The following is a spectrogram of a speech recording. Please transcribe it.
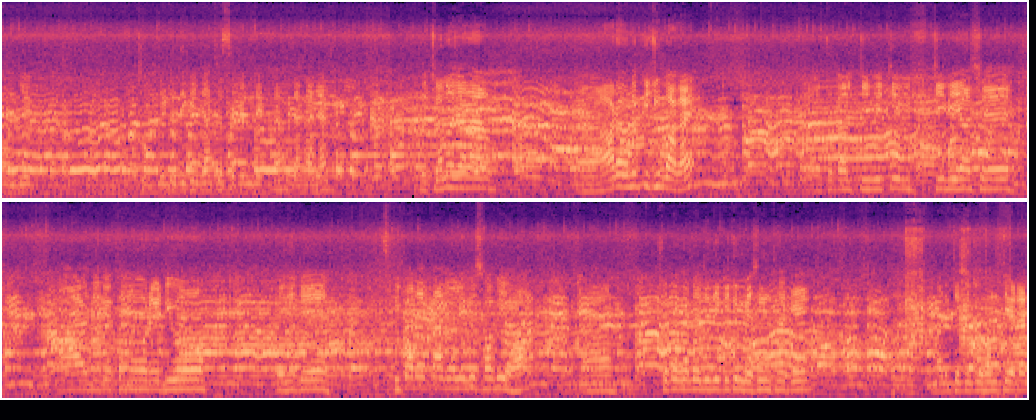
কমপ্লিট কমপ্লিটের দিকে যাচ্ছে সেকেন্ড ডেকটা দেখা যাক। তো চলো যারা আরও অনেক কিছু বাগায়। টোটাল টিভি টিভি টিভি আছে, আর এদিকে কোনো রেডিও এদিকে স্পিকারের কাজ অলরেডি সবই হয়। ছোটোখাটো যদি কিছু মেশিন থাকে বাড়িতে কিছু হোম থিয়েটার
